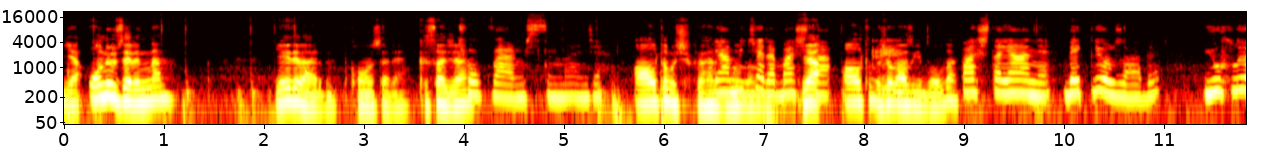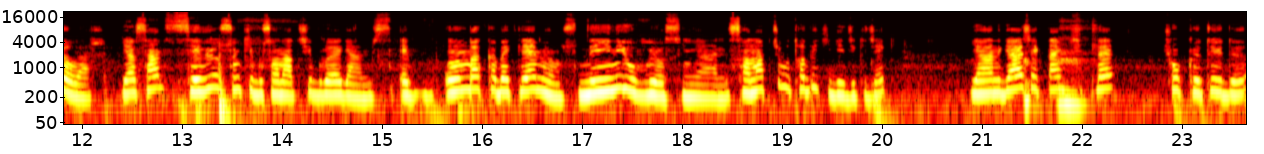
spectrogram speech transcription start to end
ya 10 üzerinden 7 verdim konsere. Kısaca Çok vermişsin bence. 6,5 verdim. Yani o bir zaman. kere başta Ya 6 da çok az gibi oldu. başta yani bekliyoruz abi. Yuhluyorlar. Ya sen seviyorsun ki bu sanatçıyı buraya gelmişsin. E 10 dakika bekleyemiyor musun? Neyini yuhluyorsun yani? Sanatçı bu tabii ki gecikecek. Yani gerçekten kitle çok kötüydü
